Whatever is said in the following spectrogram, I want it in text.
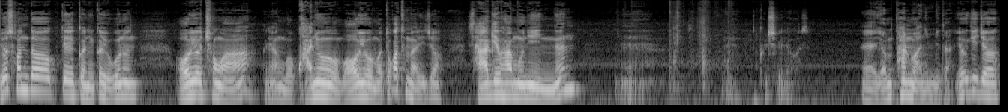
요 선덕대 거니까 요거는 어요 청화 그냥 뭐 관요 뭐 어요 뭐 똑같은 말이죠. 사계 화문이 있는 예, 예, 글씨가 적었어. 예, 연판완입니다. 여기 저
